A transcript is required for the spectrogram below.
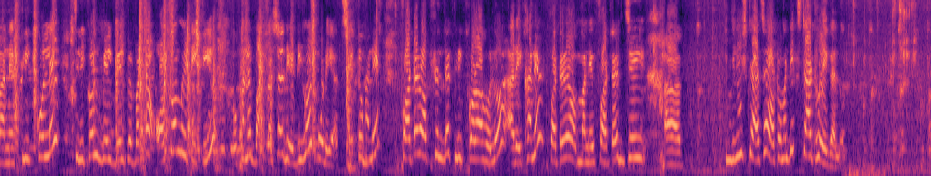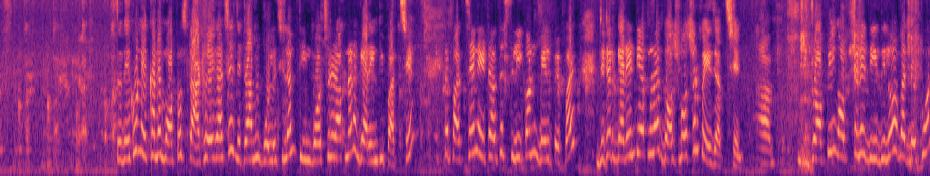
মানে ক্লিক করলে সিলিকন বেল বেল পেপারটা অটোমেটিকলি ওখানে বাতাসা রেডি হয়ে পড়ে যাচ্ছে। তো ওখানে ফাটার অপশনটা ক্লিক করা হলো আর এখানে ফাটার মানে ফাটার যেই জিনিসটা আছে অটোমেটিক স্টার্ট হয়ে গেল। তো দেখুন, এখানে মোটর স্টার্ট হয়ে গেছে, যেটা আমি বলেছিলাম, তিন বছরের আপনারা গ্যারেন্টি পাচ্ছেন। এটা পাচ্ছেন, এটা হচ্ছে সিলিকন বেল পেপার যেটার গ্যারেন্টি আপনারা দশ বছর পেয়ে যাচ্ছেন। ড্রপিং অপশনে দিয়ে দিল, এবার দেখুন,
